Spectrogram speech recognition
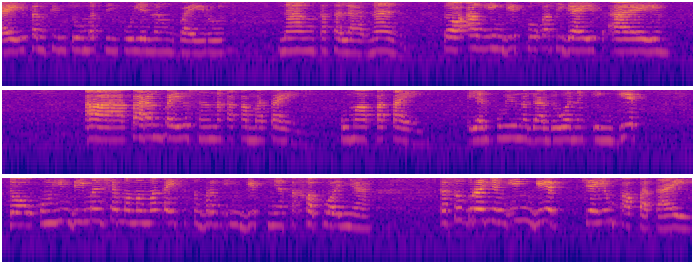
ay isang sintomas din po yan ng virus ng kasalanan. So, ang inggit po kasi guys ay ah parang virus na nakakamatay, pumapatay. Ayan po yung nagagawa ng inggit. So, kung hindi man siya mamamatay sa sobrang inggit niya sa kapwa niya, sa sobrang niyang inggit, siya yung papatay.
